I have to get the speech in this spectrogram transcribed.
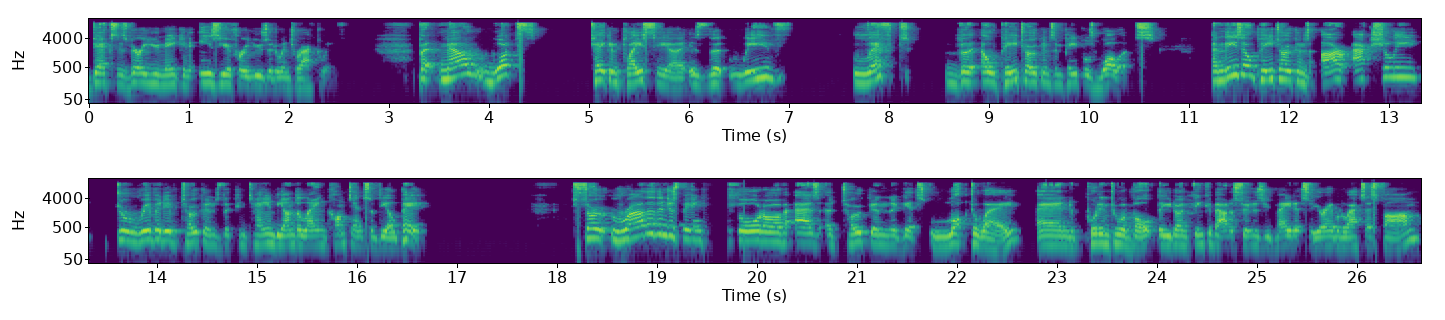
Dex is very unique and easier for a user to interact with. But now what's taken place here is that we've left the LP tokens in people's wallets. And these LP tokens are actually derivative tokens that contain the underlying contents of the LP. So rather than just being thought of as a token that gets locked away and put into a vault that you don't think about as soon as you've made it so you're able to access farm,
